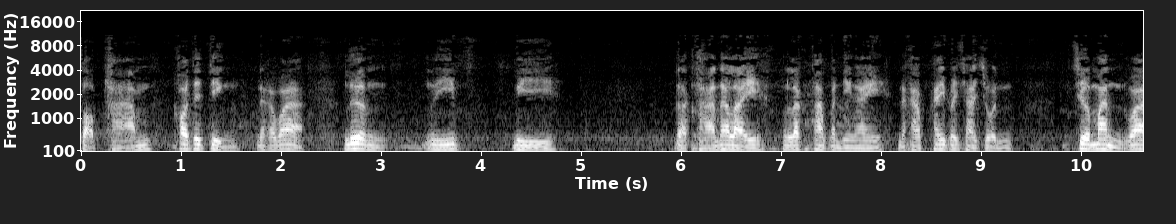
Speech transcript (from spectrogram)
สอบถามข้อเท็จจริงนะครับว่าเรื่องนี้มีหลักฐานอะไรและทำกันยังไงนะครับ ให้ประชาชนเชื่อมั่นว่า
